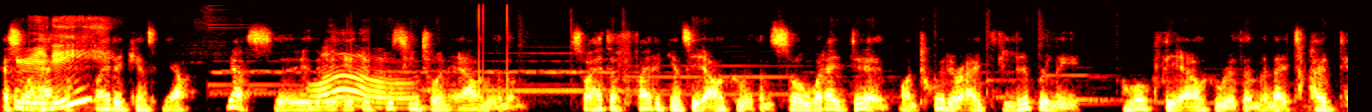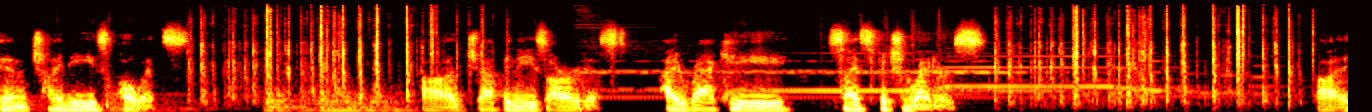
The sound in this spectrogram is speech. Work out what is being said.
And so I had to fight against the yes, it, it, it, it puts you into an algorithm. So I had to fight against the algorithm. So what I did on Twitter, I deliberately broke the algorithm and I typed in Chinese poets, uh, Japanese artists, Iraqi science fiction writers, I,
